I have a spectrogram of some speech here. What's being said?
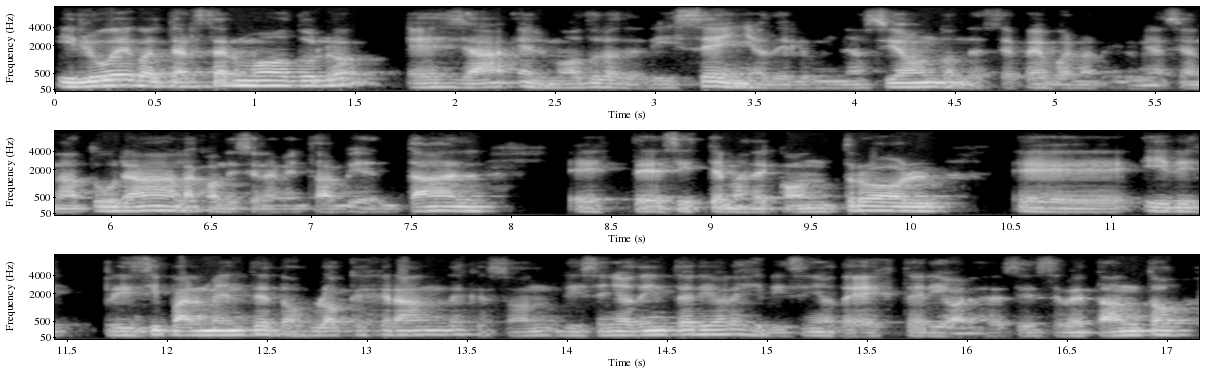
Y luego el tercer módulo es ya el módulo de diseño de iluminación, donde se ve, bueno, iluminación natural, acondicionamiento ambiental, este, sistemas de control eh, y principalmente dos bloques grandes que son diseño de interiores y diseño de exteriores, es decir, se ve tanto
